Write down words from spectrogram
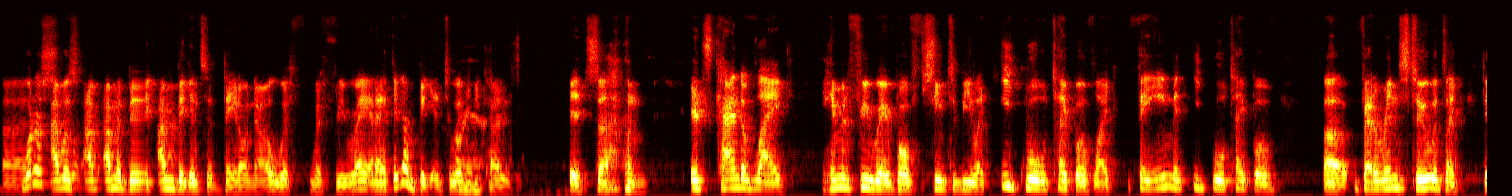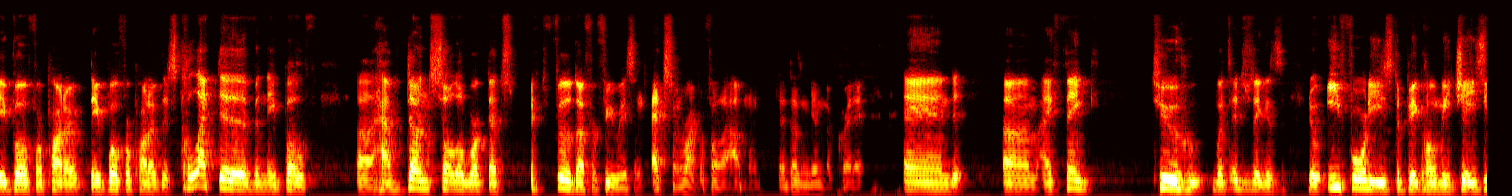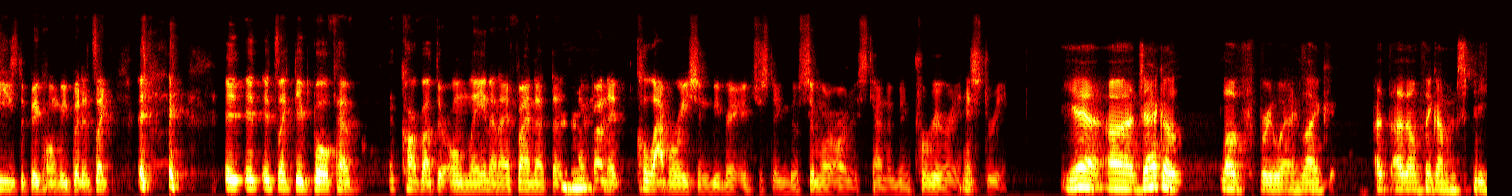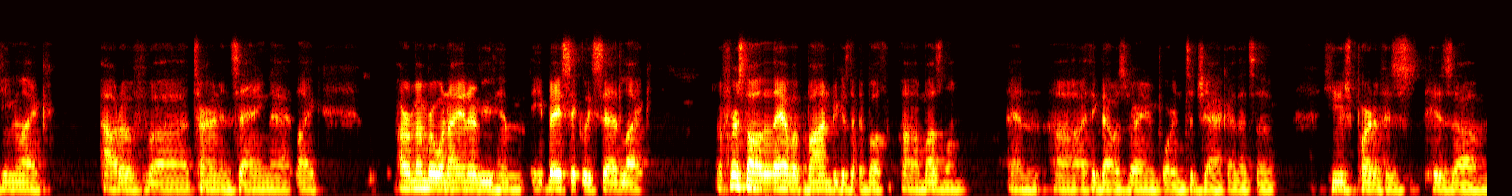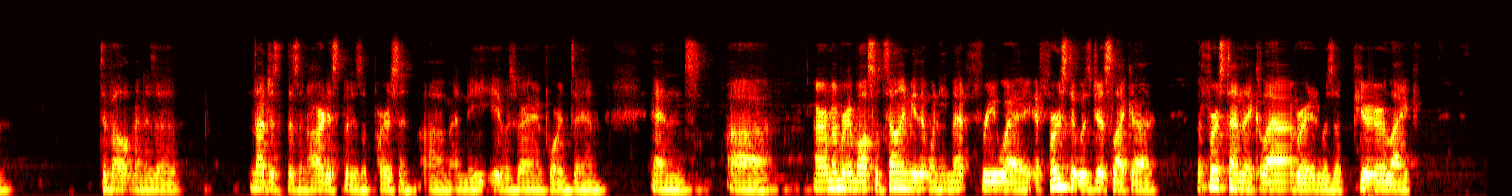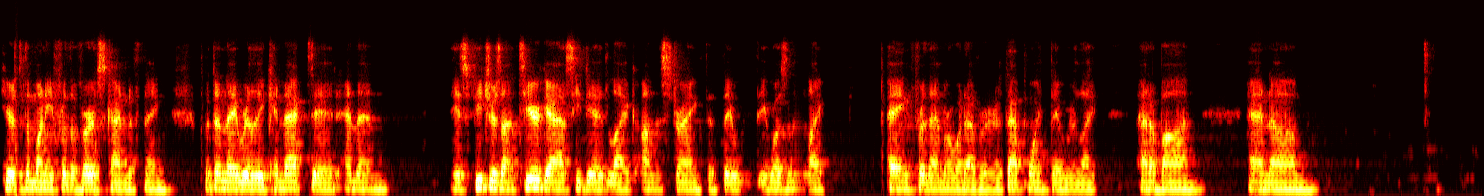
yeah. uh, what are I was I'm, I'm, a big I'm big into They Don't Know with with Freeway, and I think I'm big into it oh, yeah. because it's um it's kind of like him and Freeway both seem to be like equal type of like fame and equal type of uh, veterans too. It's like they both are part of they both are part of this collective, and they both uh, have done solo work that's Philadelphia Freeway is an excellent Roc-A-Fella album that doesn't get enough credit. And um, I think too, what's interesting is you know E40 is the big homie, Jay Z is the big homie, but it's like it, it, it's like they both have carved out their own lane, and I find that that mm-hmm. I find that collaboration be very interesting. They're similar artists, kind of in career and history. Yeah, uh, Jacka loved Freeway. Like I, I don't think I'm speaking like out of uh, turn in saying that. Like I remember when I interviewed him, he basically said like, first of all, they have a bond because they're both uh, Muslim, and uh, I think that was very important to Jacka. That's a huge part of his his um, development as a not just as an artist but as a person, um, and he, it was very important to him. And uh, I remember him also telling me that when he met Freeway, at first it was just like a the first time they collaborated was a pure like here's the money for the verse kind of thing. But then they really connected and then his features on tear gas he did like on the strength that they he wasn't like paying for them or whatever. At that point they were like at a bond. And um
